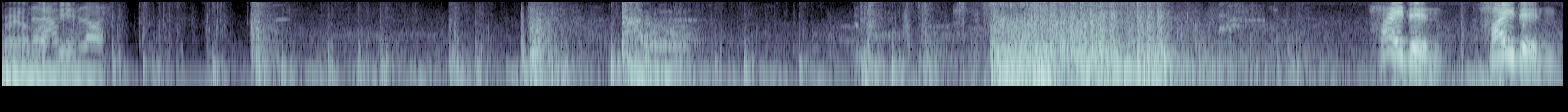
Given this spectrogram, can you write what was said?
Very unlucky. Hiding! Hiding!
